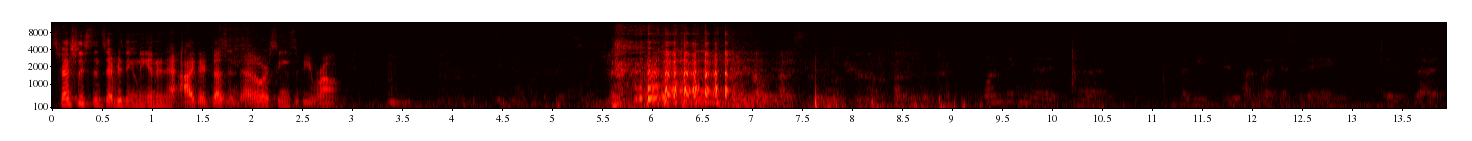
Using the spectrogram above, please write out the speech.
Especially since everything on the internet either doesn't know or seems to be wrong. In general. One thing that, uh, that we did talk about yesterday is that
